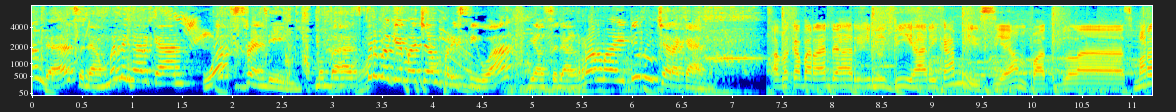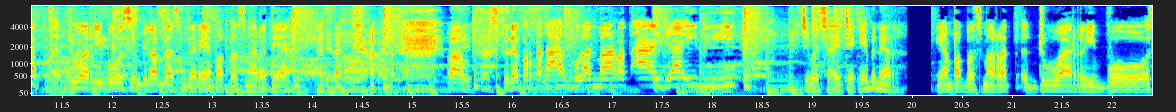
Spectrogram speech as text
Anda sedang mendengarkan What's Trending, membahas berbagai macam peristiwa yang sedang ramai dibicarakan. Apa kabar Anda hari ini di hari Kamis ya? 14 Maret 2019 Benar ya 14 Maret ya. Wow sudah pertengahan bulan Maret aja ini. Coba saya cek ya benar. Ya 14 Maret 2019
